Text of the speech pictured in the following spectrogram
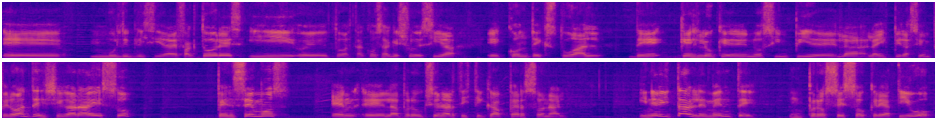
eh, multiplicidad de factores y eh, toda esta cosa que yo decía eh, contextual de qué es lo que nos impide la, inspiración. Pero antes de llegar a eso, pensemos en la producción artística personal. Inevitablemente, un proceso creativo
